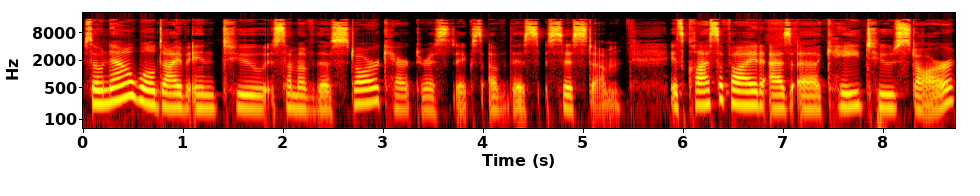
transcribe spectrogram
So now we'll dive into some of the star characteristics of this system. It's classified as a K2 star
